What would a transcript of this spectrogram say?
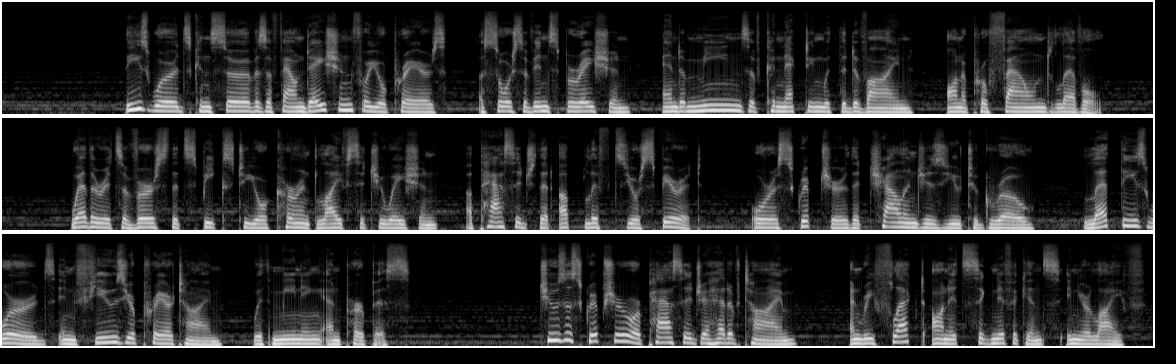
These words can serve as a foundation for your prayers, a source of inspiration, and a means of connecting with the divine on a profound level. Whether it's a verse that speaks to your current life situation, a passage that uplifts your spirit, or a scripture that challenges you to grow, let these words infuse your prayer time with meaning and purpose. Choose a scripture or passage ahead of time and reflect on its significance in your life.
